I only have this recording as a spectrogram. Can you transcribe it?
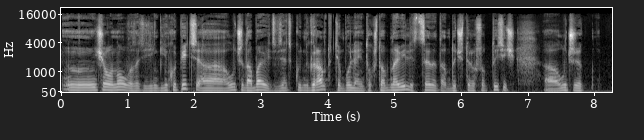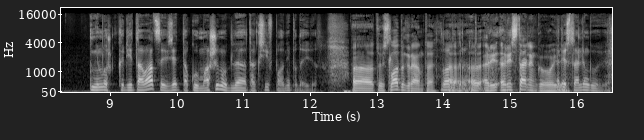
Ничего нового за эти деньги не купить, а лучше добавить, взять какую-нибудь гранту, тем более они только что обновились, цены там до 400 тысяч. А, Лучше немножко кредитоваться и взять такую машину для такси вполне подойдет. Э, то есть Лада Гранта. Лада Э, Гранта. ре- рестайлинговую версию. Рестайлинговую версию.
